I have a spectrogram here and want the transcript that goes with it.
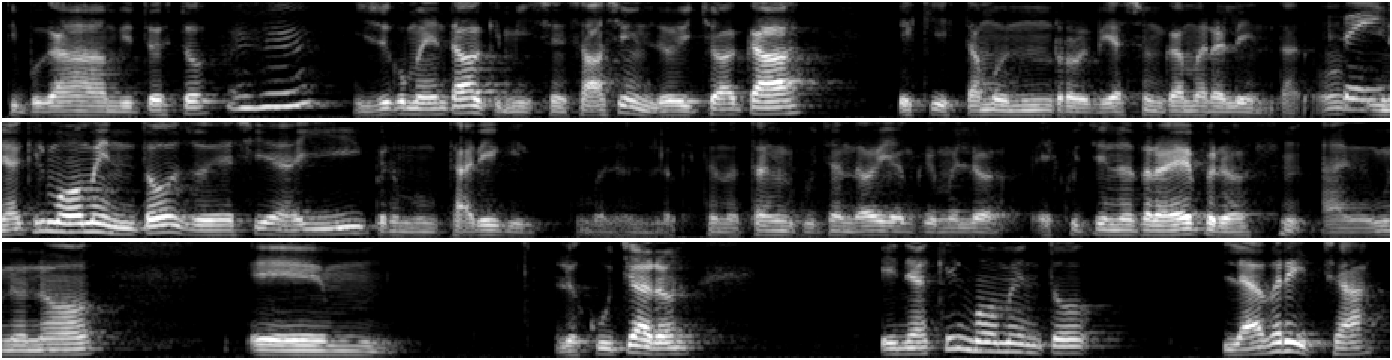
tipo de cambio y todo esto, y yo comentaba que mi sensación, lo he dicho acá, es que estamos en un regreso en cámara lenta. Y en aquel momento yo decía ahí, pero me gustaría que, bueno, los que no están escuchando hoy, aunque me lo escuchen otra vez, pero algunos no, em, lo escucharon, en aquel momento la brecha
